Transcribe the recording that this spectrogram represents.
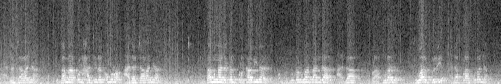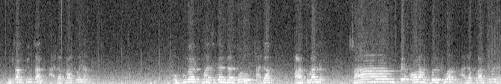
ada caranya. Kita melakukan haji dan umrah, ada caranya. Kita mengadakan perkawinan, pembentukan rumah tangga, ada peraturannya. Jual beli, ada peraturannya. Hutang piutang, ada peraturannya. Hubungan majikan dan buruh, ada peraturannya. Sampai orang berjuang, ada peraturannya.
